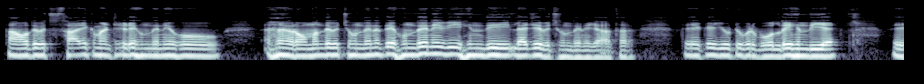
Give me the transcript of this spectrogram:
ਤਾਂ ਉਹਦੇ ਵਿੱਚ ਸਾਰੇ ਕਮੈਂਟ ਜਿਹੜੇ ਹੁੰਦੇ ਨੇ ਉਹ ਰੋਮਨ ਦੇ ਵਿੱਚ ਹੁੰਦੇ ਨੇ ਤੇ ਹੁੰਦੇ ਨੇ ਵੀ ਹਿੰਦੀ ਲਹਿਜੇ ਵਿੱਚ ਹੁੰਦੇ ਨੇ ਜ਼ਿਆਦਾਤਰ ਤੇ ਕਈ ਯੂਟਿਊਬਰ ਬੋਲਦੇ ਹੀ ਹਿੰਦੀ ਹੈ ਤੇ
